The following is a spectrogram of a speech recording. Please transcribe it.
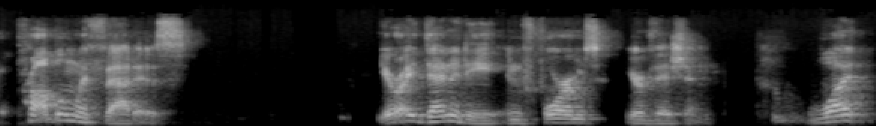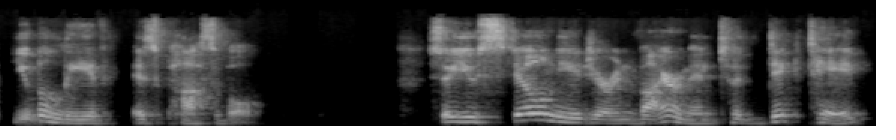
The problem with that is your identity informs your vision, what you believe is possible. So you still need your environment to dictate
